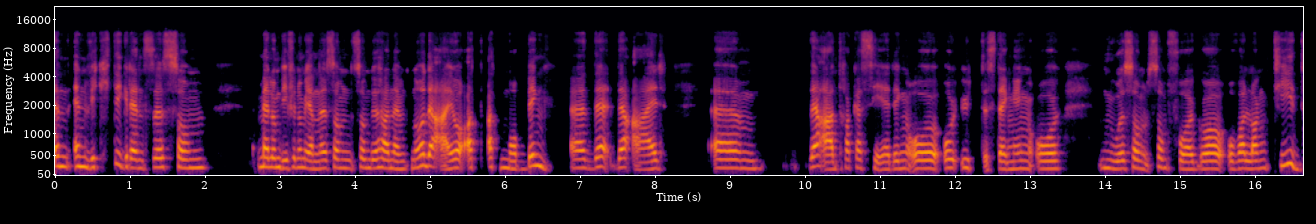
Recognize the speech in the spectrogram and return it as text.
en, en viktig grense som mellom de fenomenene som, som, du har nevnt nå, det er jo at, at mobbing eh, det, det, er um, det er trakassering og, og utestenging og noe som, som, foregår over lang tid.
